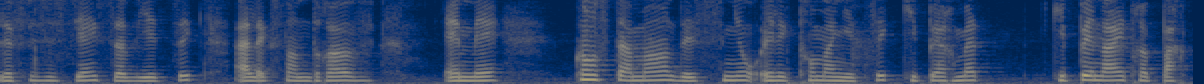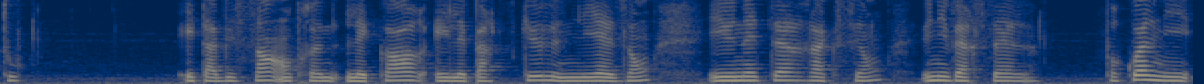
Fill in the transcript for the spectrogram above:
le physicien soviétique Alexandrov, émet constamment des signaux électromagnétiques qui permettent qui pénètre partout, établissant entre les corps et les particules une liaison et une interaction universelle. Pourquoi n'y,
